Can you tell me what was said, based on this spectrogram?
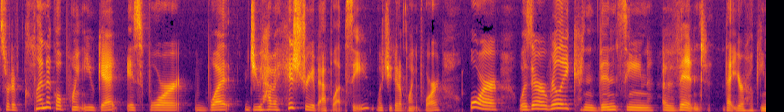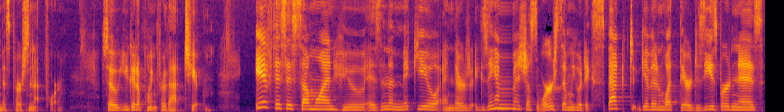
sort of clinical point you get is for what do you have a history of epilepsy, which you get a point for, or was there a really convincing event that you're hooking this person up for? So you get a point for that too. If this is someone who is in the MICU and their exam is just worse than we would expect given what their disease burden is,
